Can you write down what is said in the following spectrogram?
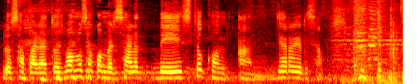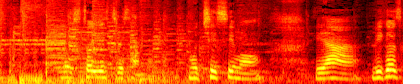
los aparatos. Vamos a conversar de esto con Anne. Ya regresamos. Me estoy estresando muchísimo. Yeah, because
